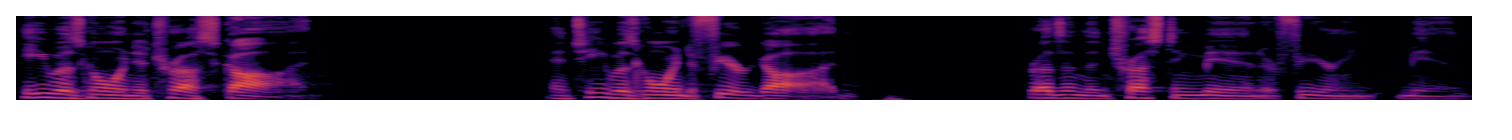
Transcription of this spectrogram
He was going to trust God and he was going to fear God rather than trusting men or fearing men.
